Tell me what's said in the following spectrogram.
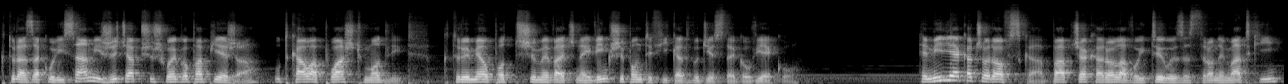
która za kulisami życia przyszłego papieża utkała płaszcz modlitw, który miał podtrzymywać największy pontyfikat XX wieku. Emilia Kaczorowska, babcia Karola Wojtyły ze strony matki,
